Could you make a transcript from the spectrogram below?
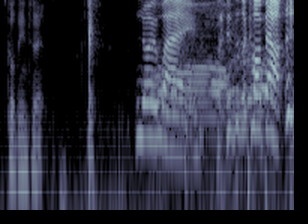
It's called the internet. No way. This is a cop out. Big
